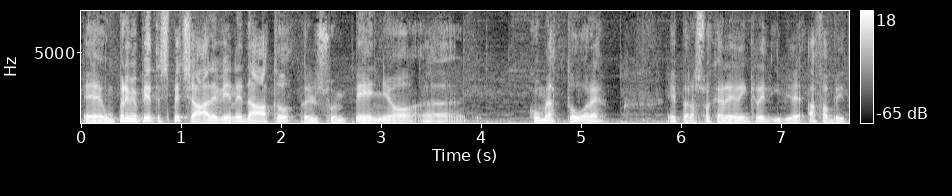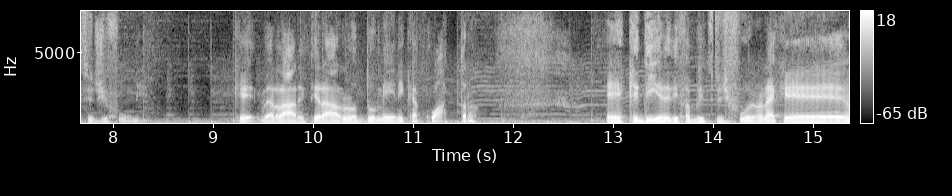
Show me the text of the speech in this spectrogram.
eh, un premio Petri speciale viene dato per il suo impegno eh, come attore e per la sua carriera incredibile a Fabrizio Gifuni, che verrà a ritirarlo domenica 4. E che dire di Fabrizio Gifuni? Non è che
